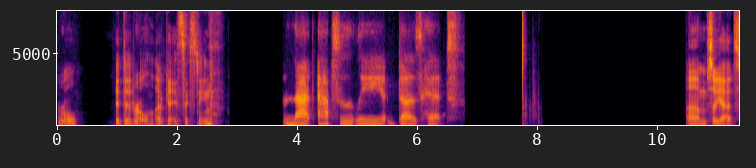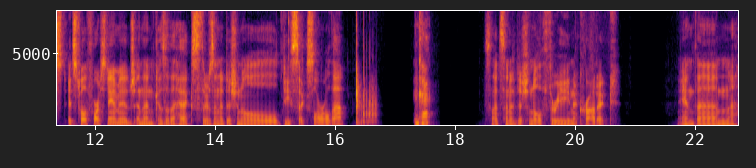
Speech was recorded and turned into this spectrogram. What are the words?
roll? It did roll. Okay, sixteen. That absolutely does hit. Um, so yeah, it's it's twelve force damage, and then because of the hex, there's an additional d6. I'll roll that. Okay. So that's an additional three necrotic, and then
